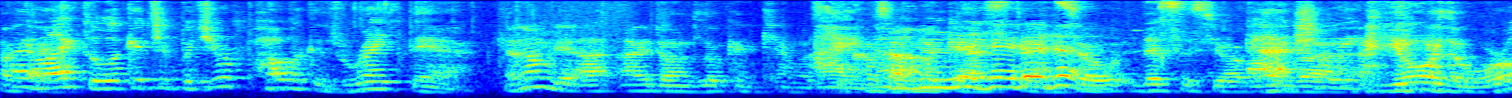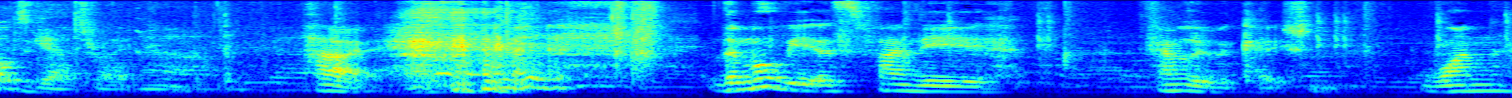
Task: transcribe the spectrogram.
I like to look at you, but your public is right there. And normally I, I don't look in cameras because. I'm your guest, and so this is your Actually, camera. you're the world's guest right now. Hi. the movie is finally family vacation. One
